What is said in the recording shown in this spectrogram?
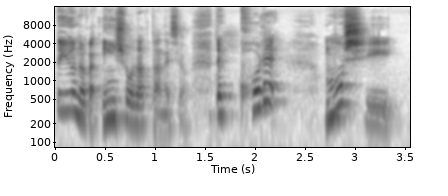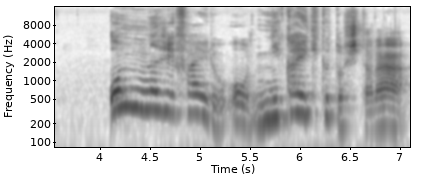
ていうのが印象だったんですよ。で、これ、もし、同じファイルを2回聞くとしたら、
